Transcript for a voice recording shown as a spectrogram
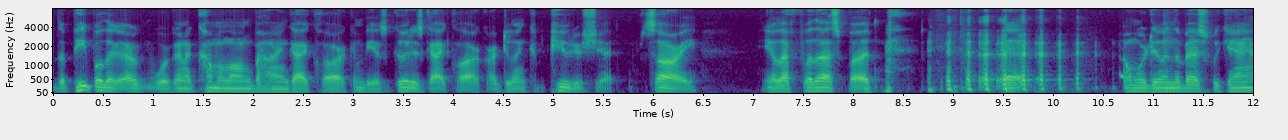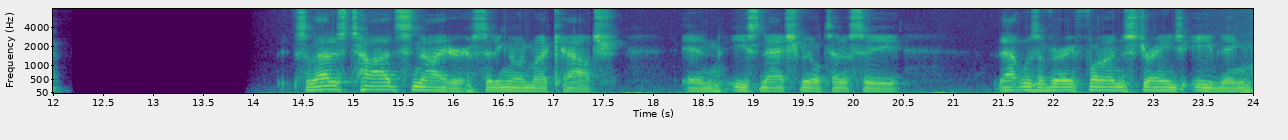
the people that are were going to come along behind Guy Clark and be as good as Guy Clark are doing computer shit. Sorry, you're left with us, bud. yeah. And we're doing the best we can. So that is Todd Snider sitting on my couch in East Nashville, Tennessee. That was a very fun, strange evening,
